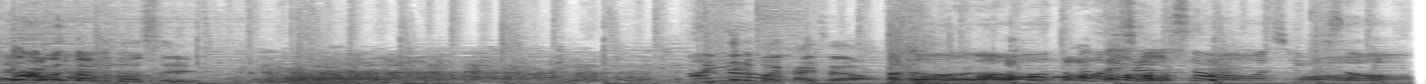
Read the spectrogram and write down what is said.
为什么要倒那么多次？你是真的不会开车啊？我我我新手，我新手。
